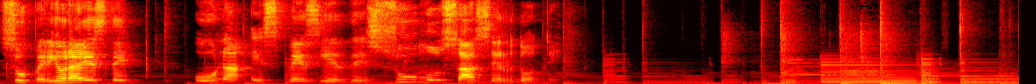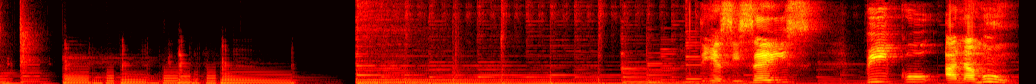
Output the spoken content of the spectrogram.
superior a este, una especie de sumo sacerdote. Dieciséis, Biku Anamu,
